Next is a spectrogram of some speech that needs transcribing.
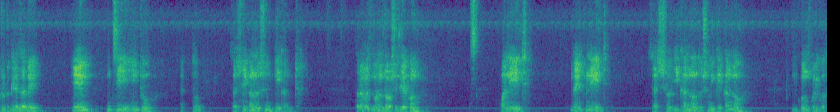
টুটু কেটে যাবে। এম জি ইন্টু এত চারশো একান্ন দশমিক একান্ন মিটার। তাহলে আমাদের মানটা বসে দিই এখন ওয়ান এইট নাইনটিন এইট, চারশো একান্ন দশমিক একান্ন, গুণ করি কত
